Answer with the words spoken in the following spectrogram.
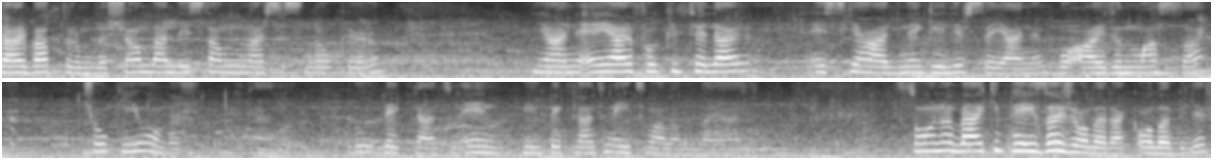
berbat durumda şu an. Ben de İstanbul Üniversitesi'nde okuyorum. Yani eğer fakülteler eski haline gelirse yani bu ayrılmazsa çok iyi olur. Bu beklentim, en büyük beklentim eğitim alanında yani. Sonra belki peyzaj olarak olabilir.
